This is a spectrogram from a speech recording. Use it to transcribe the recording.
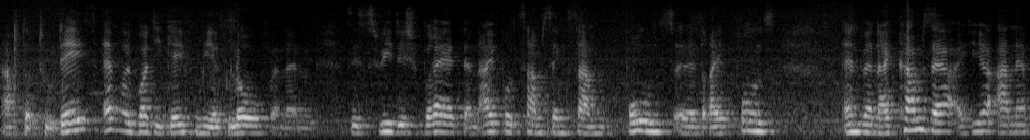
After two days, everybody gave me a glove and then this Swedish bread, and I put something, some prunes, uh, dried prunes. And when I come there, I hear Anne,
